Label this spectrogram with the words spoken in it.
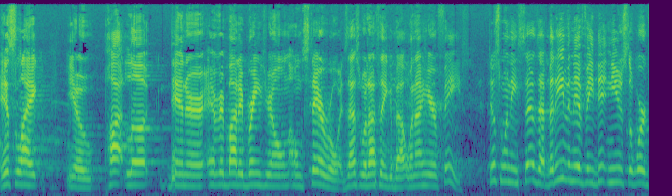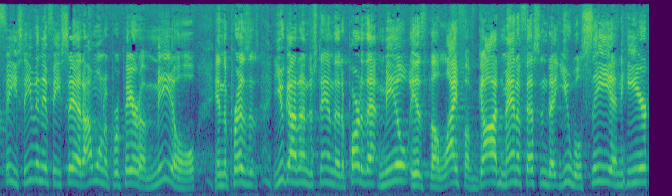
It's like, you know, potluck dinner, everybody brings you on, on steroids. That's what I think about when I hear feast just when he says that. But even if he didn't use the word feast, even if he said, I want to prepare a meal in the presence, you got to understand that a part of that meal is the life of God manifesting that you will see and hear,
